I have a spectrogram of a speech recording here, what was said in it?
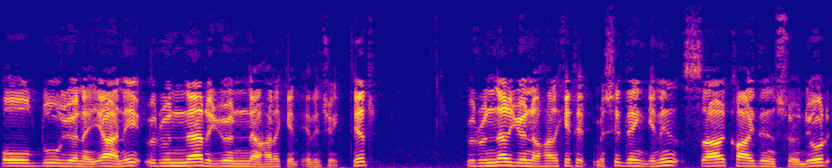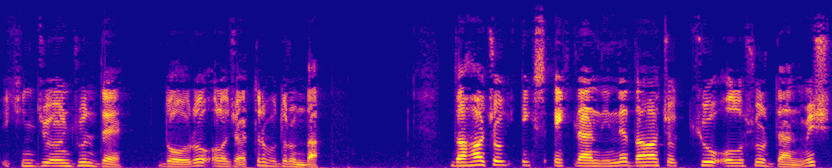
olduğu yöne yani ürünler yönüne hareket edecektir. Ürünler yönüne hareket etmesi dengenin sağa kaydını söylüyor. İkinci öncül de doğru olacaktır bu durumda. Daha çok x eklendiğinde daha çok q oluşur denmiş.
